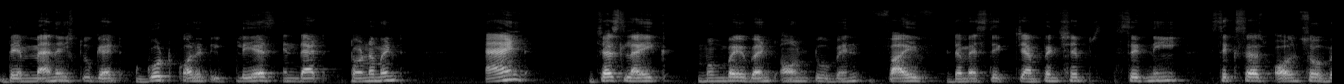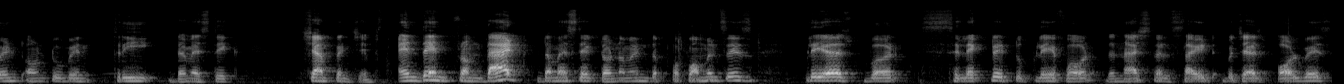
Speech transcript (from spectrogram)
they managed to get good quality players in that tournament. And just like Mumbai went on to win five domestic championships, Sydney Sixers also went on to win three domestic championships. And then from that domestic tournament, the performances, players were selected to play for the national side, which has always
